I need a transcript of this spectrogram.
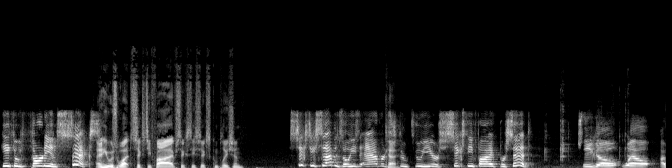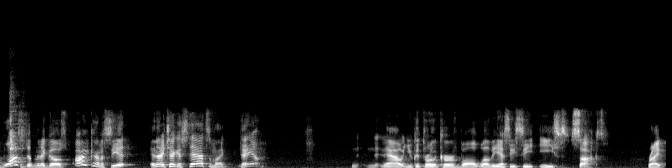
he threw 30 and 6. And he was what, 65, 66 completion? 67. So he's averaged Okay. through two years 65%. So you go, well, I've watched him, and it goes, oh, I kind of see it. And then I check his stats. I'm like, damn. Now you could throw the curveball. Well, the SEC East sucks, right?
